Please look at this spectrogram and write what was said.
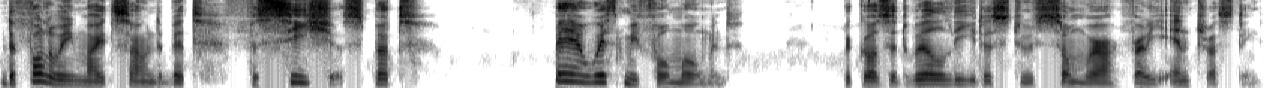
The following might sound a bit facetious, but bear with me for a moment, because it will lead us to somewhere very interesting.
